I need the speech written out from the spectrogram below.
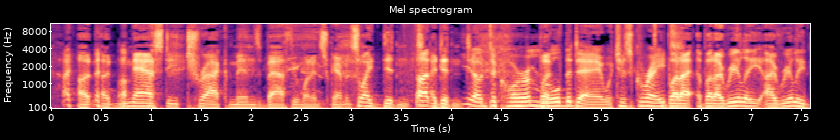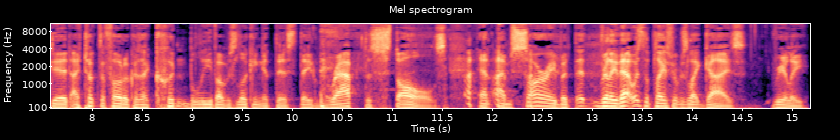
a, a nasty track men's bathroom on Instagram? And so I didn't. Thought, I didn't. You know, decorum But- ruled the day, which is great. But I, but I really, I really did. I took the photo because I couldn't believe I was looking at this. They'd wrapped the stalls, and I'm sorry, but that, really, that was the place where it was like, guys, really,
